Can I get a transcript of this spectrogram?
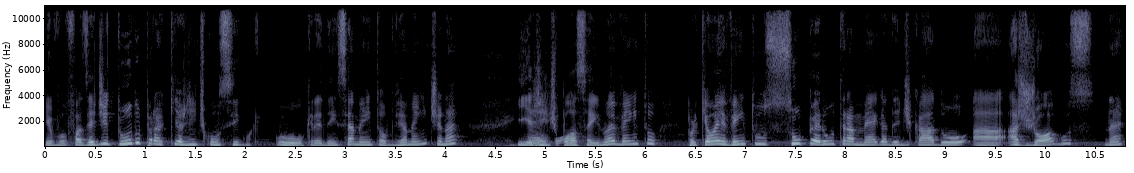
Eu vou fazer de tudo para que a gente consiga o credenciamento, obviamente, né? E a gente Uhum. possa ir no evento, porque é um evento super, ultra, mega dedicado a, a jogos, né?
